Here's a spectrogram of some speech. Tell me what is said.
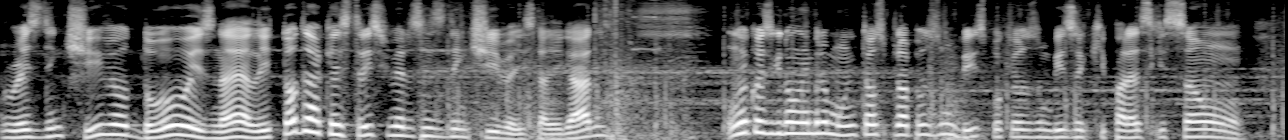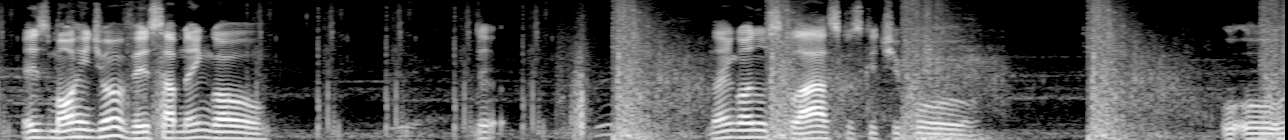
Resident Evil 2, né? Ali, todos aqueles três primeiros Resident Evil, tá ligado? Uma coisa que não lembra muito é os próprios zumbis, porque os zumbis aqui parece que são... Eles morrem de uma vez, sabe? Não é igual... Não é igual nos clássicos que tipo... O, o, o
